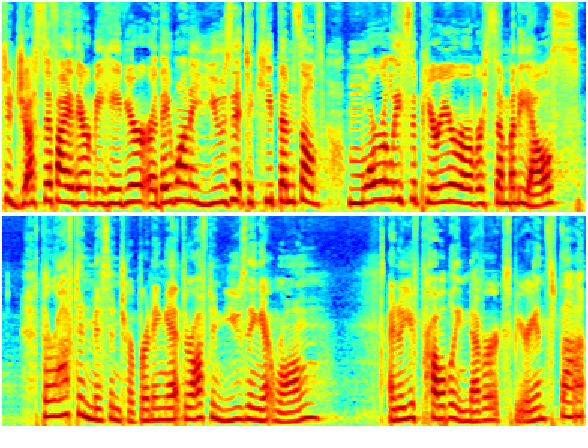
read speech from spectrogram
to justify their behavior or they want to use it to keep themselves morally superior over somebody else, they're often misinterpreting it. They're often using it wrong. I know you've probably never experienced that,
